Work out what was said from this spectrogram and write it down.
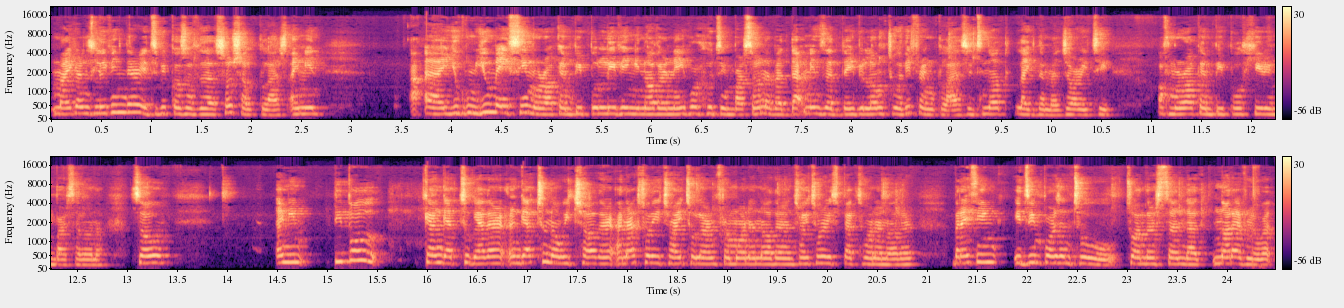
migrants living there it's because of the social class i mean uh, uh you you may see Moroccan people living in other neighborhoods in Barcelona, but that means that they belong to a different class. It's not like the majority of Moroccan people here in Barcelona. So, I mean, people can get together and get to know each other and actually try to learn from one another and try to respect one another. But I think it's important to to understand that not everyone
